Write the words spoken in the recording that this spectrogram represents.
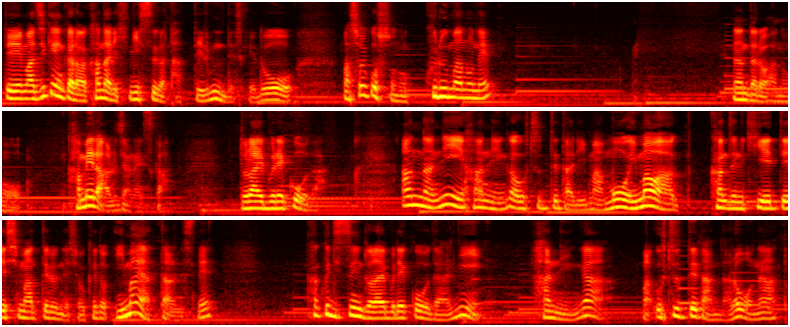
で、まあ、事件からはかなり日に数が経っているんですけど、まあ、それこそその車のねなんだろうあのカメラあるじゃないですかドライブレコーダーあんなに犯人が映ってたり、まあ、もう今は完全に消えてしまってるんでしょうけど今やったらですね確実にドライブレコーダーに犯人が映ってたんだろうなと。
